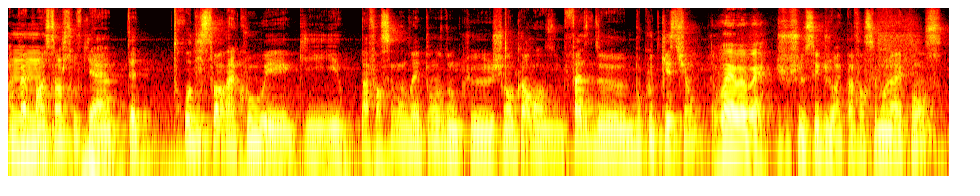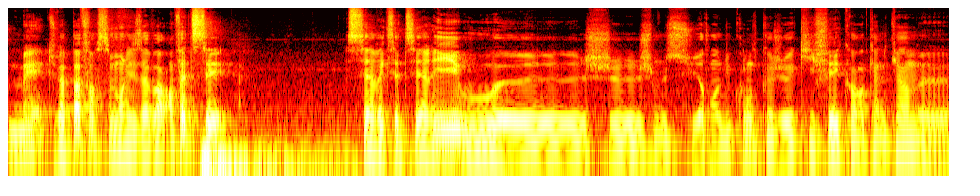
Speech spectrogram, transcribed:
Après, pour l'instant, je trouve qu'il y a peut-être trop d'histoires d'un coup et qu'il n'y a pas forcément de réponse. Donc, euh, je suis encore dans une phase de beaucoup de questions. Ouais, ouais, ouais. Je, je sais que j'aurai pas forcément les réponses, mais Tu vas pas forcément les avoir. En fait, c'est c'est avec cette série où euh, je, je me suis rendu compte que je kiffais quand quelqu'un me,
